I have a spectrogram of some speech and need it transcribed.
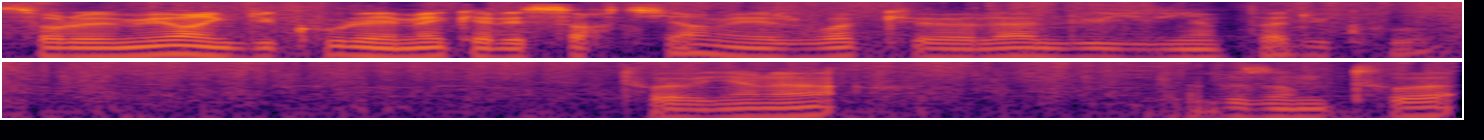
Sur le mur et que du coup les mecs allaient sortir, mais je vois que là, lui, il vient pas du coup. Toi, viens là. Pas besoin de toi.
